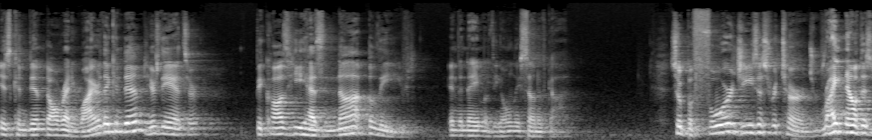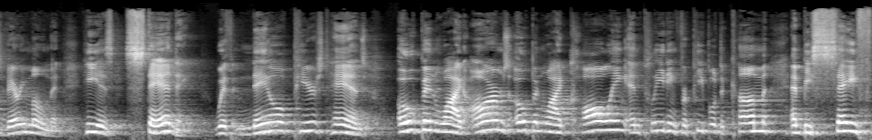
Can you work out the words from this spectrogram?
is condemned already. Why are they condemned? Here's the answer because he has not believed in the name of the only Son of God. So before Jesus returns, right now at this very moment, he is standing with nail pierced hands open wide, arms open wide, calling and pleading for people to come and be safe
